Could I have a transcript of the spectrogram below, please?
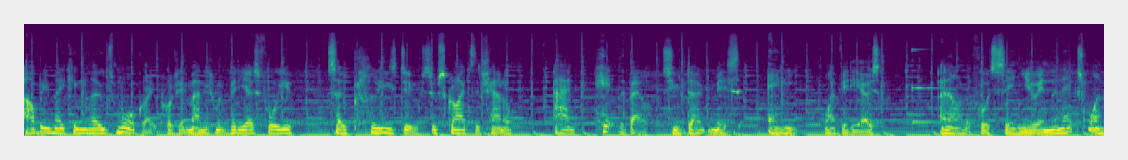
I'll be making loads more great project management videos for you, so please do subscribe to the channel and hit the bell so you don't miss any of my videos. And I look forward to seeing you in the next one.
